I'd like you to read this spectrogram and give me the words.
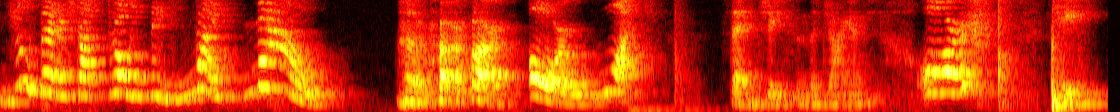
You better stop throwing things right now. or what? said Jason the giant. Or Katie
